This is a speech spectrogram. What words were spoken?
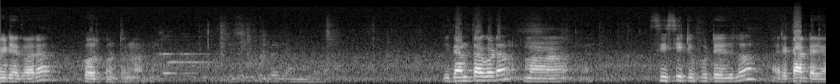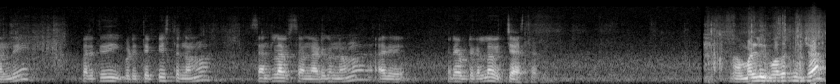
మీడియా ద్వారా కోరుకుంటున్నాను. ఇదంతా కూడా మా సీసీటీవీ ఫుటేజ్లో రికార్డ్ అయ్యి ఉంది. ప్రతిదీ ఇప్పుడు తెప్పిస్తున్నాము సెంట్రల్ ఆఫీస్ వాళ్ళని అడుగున్నాము అది రేపటికల్లా వచ్చేస్తుంది. మళ్ళీ మొదటి నుంచా?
